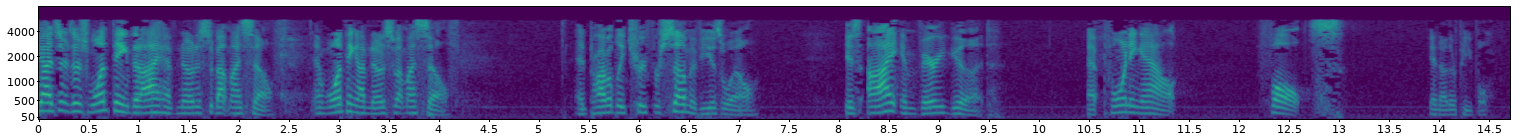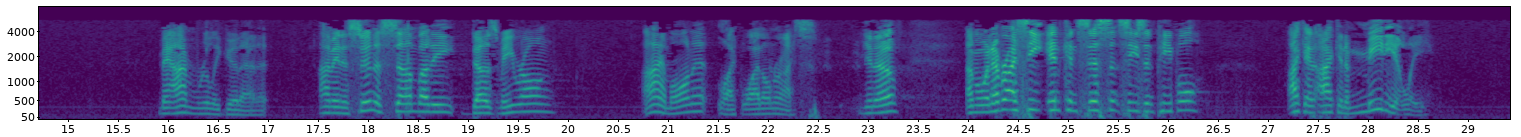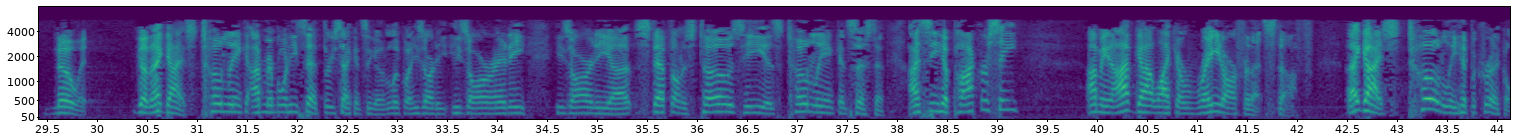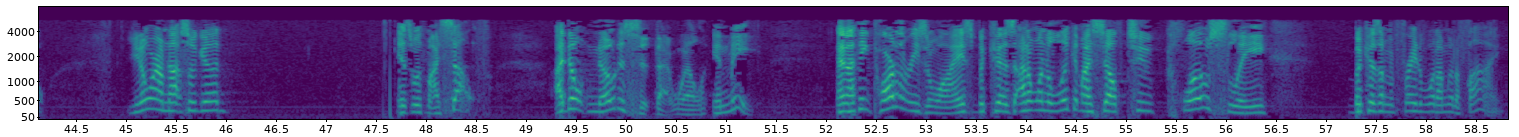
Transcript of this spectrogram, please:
Guys, there's one thing that I have noticed about myself, and one thing I've noticed about myself, and probably true for some of you as well, is I am very good at pointing out faults in other people. Man, I'm really good at it. I mean, as soon as somebody does me wrong, I am on it like white on rice. You know? I mean, whenever I see inconsistencies in people, I can I can immediately know it. Go, that guy's totally. I remember what he said three seconds ago. Look what he's already he's already he's already uh, stepped on his toes. He is totally inconsistent. I see hypocrisy. I mean, I've got like a radar for that stuff. That guy's totally hypocritical. You know where I'm not so good? Is with myself. I don't notice it that well in me. And I think part of the reason why is because I don't want to look at myself too closely because I'm afraid of what I'm going to find.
